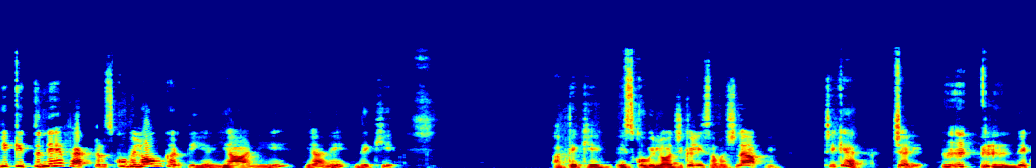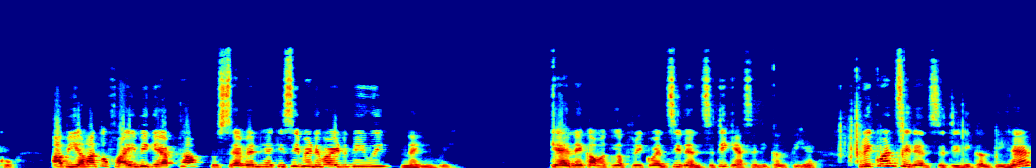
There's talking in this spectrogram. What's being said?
ये कितने फैक्टर्स को बिलोंग करती है? यानी यानी देखिए। अब देखिए, इसको भी लॉजिकली समझना है आपने। ठीक है? चलिए। देखो, अब यहाँ तो फाइव ही गैप था तो सेवन है, किसी में डिवाइड नहीं हुई? नहीं हुई। कहने का मतलब फ्रीक्वेंसी डेंसिटी कैसे निकलती है? फ्रीक्वेंसी डेंसिटी निकलती है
